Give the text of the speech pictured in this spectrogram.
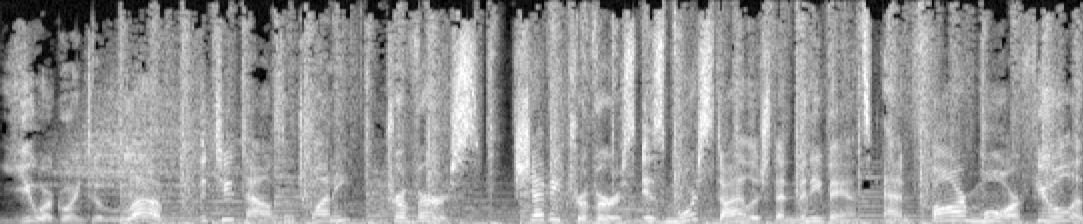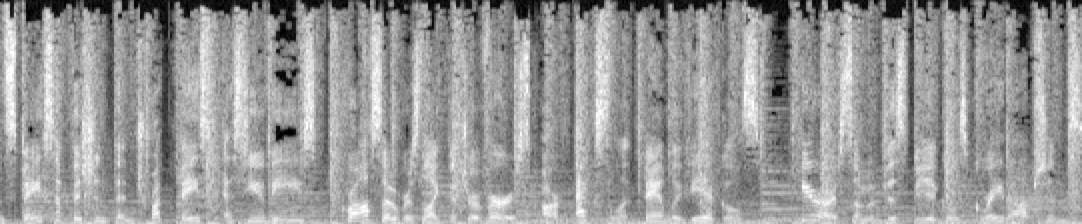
You are going to love the 2020 Traverse. Chevy Traverse is more stylish than minivans and far more fuel and space efficient than truck-based SUVs. Crossovers like the Traverse are excellent family vehicles. Here are some of this vehicle's great options.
